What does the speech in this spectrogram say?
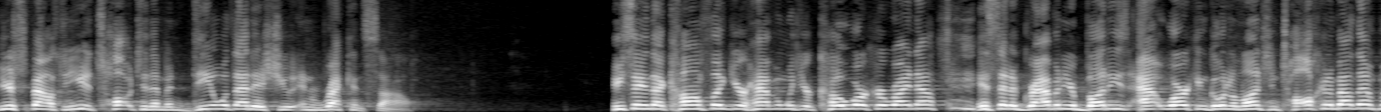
your spouse and you need to talk to them and deal with that issue and reconcile. He's saying that conflict you're having with your coworker right now, instead of grabbing your buddies at work and going to lunch and talking about them,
